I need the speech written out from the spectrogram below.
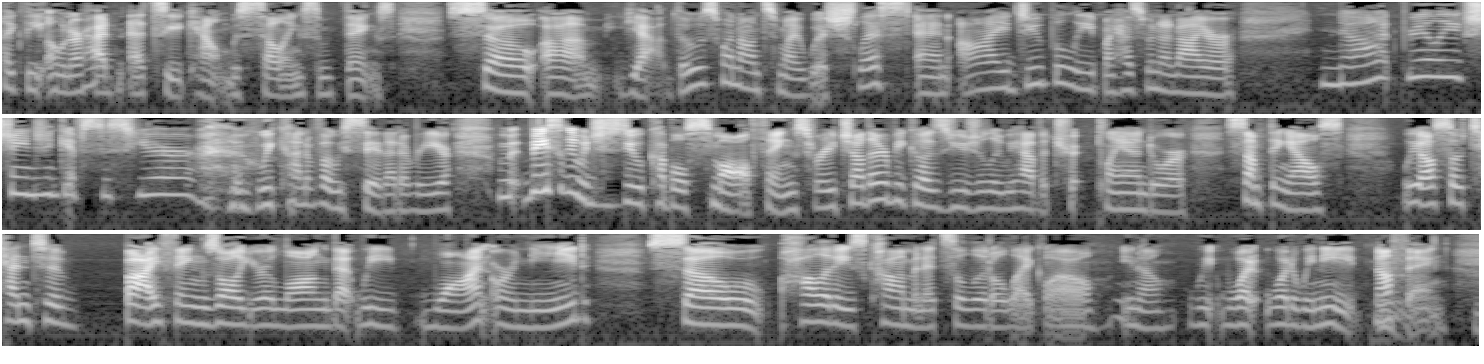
like the owner had an Etsy account was selling some things. So um, yeah, those went onto my wish list, and I do believe my husband and I are not really exchanging gifts this year. we kind of always say that every year. Basically, we just do a couple small things for each other because usually we have a trip planned or something else. We also tend to buy things all year long that we want or need. So holidays come and it's a little like, well, you know, we, what what do we need? Nothing. Mm-hmm.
